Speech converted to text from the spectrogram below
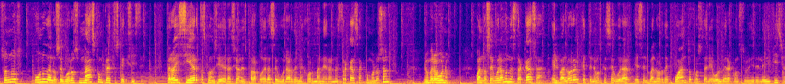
son uno de los seguros más completos que existen, pero hay ciertas consideraciones para poder asegurar de mejor manera nuestra casa, como lo son. Número 1. Cuando aseguramos nuestra casa, el valor al que tenemos que asegurar es el valor de cuánto costaría volver a construir el edificio,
